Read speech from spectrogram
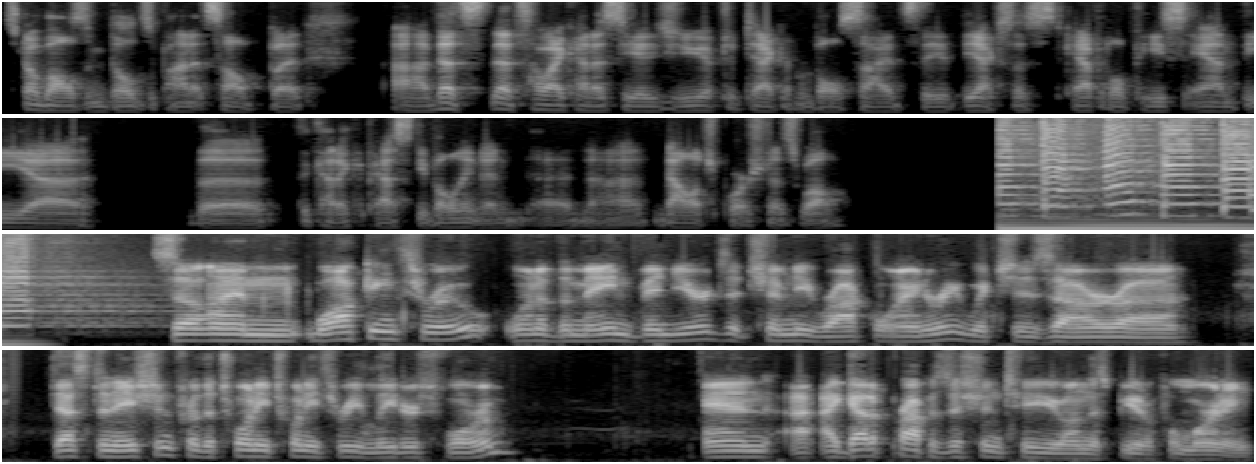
snowballs and builds upon itself. But uh, that's that's how I kind of see it. You have to attack it from both sides: the the excess capital piece and the uh, the the kind of capacity building and, and uh, knowledge portion as well. So I'm walking through one of the main vineyards at Chimney Rock Winery, which is our uh, destination for the 2023 Leaders Forum. And I, I got a proposition to you on this beautiful morning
